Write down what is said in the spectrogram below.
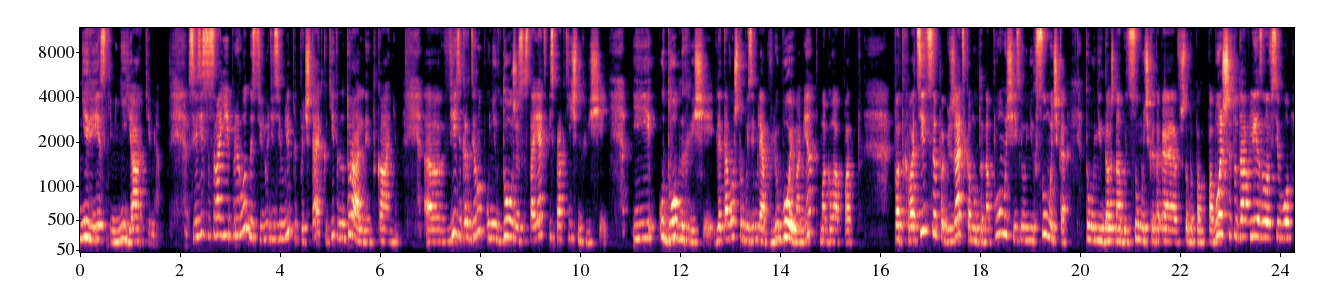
не резкими не яркими в связи со своей природностью люди земли предпочитают какие-то натуральные ткани. Э, весь гардероб у них должен состоять из практичных вещей и удобных вещей. Для того чтобы земля в любой момент могла под подхватиться побежать кому-то на помощь. Если у них сумочка то у них должна быть сумочка такая чтобы побольше туда влезло всего.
